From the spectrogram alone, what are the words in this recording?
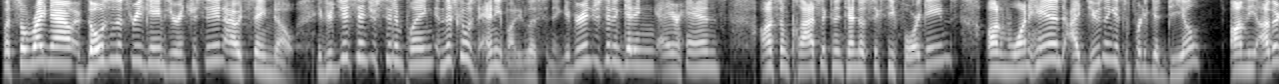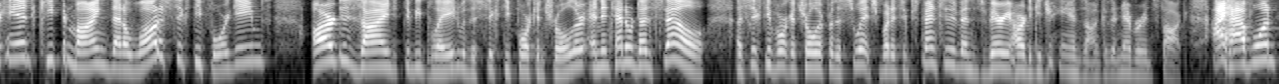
But so right now, if those are the three games you're interested in, I would say no. If you're just interested in playing, and this goes to anybody listening, if you're interested in getting your hands on some classic Nintendo 64 games, on one hand, I do think it's a pretty good deal. On the other hand, keep in mind that a lot of 64 games are designed to be played with a 64 controller, and Nintendo does sell a 64 controller for the Switch, but it's expensive and it's very hard to get your hands on because they're never in stock. I have one.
